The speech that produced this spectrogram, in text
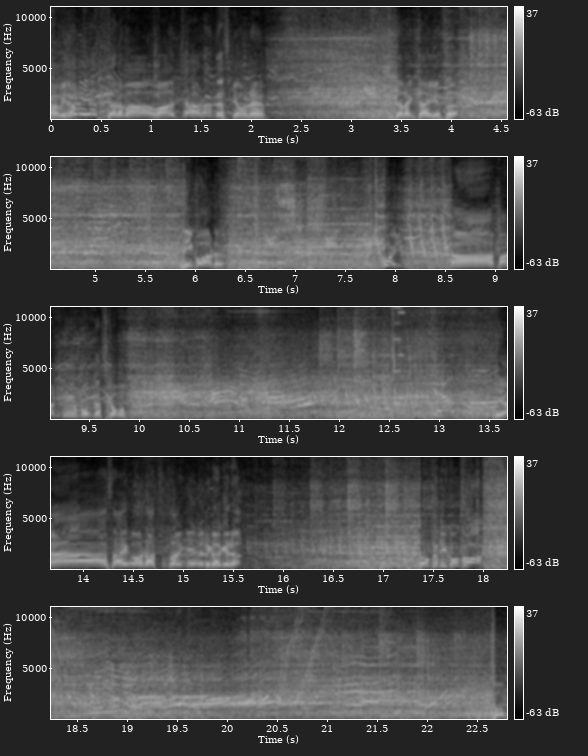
あ、緑やったらまあワンチャンあるんですけどね。いただき対決2個ある。来い。あー万流門かしかも。いや最後ラスト3ゲームでかける。特にここ。取っ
